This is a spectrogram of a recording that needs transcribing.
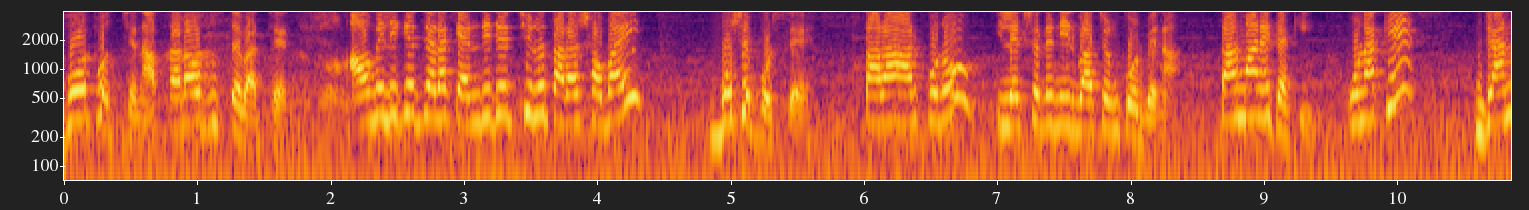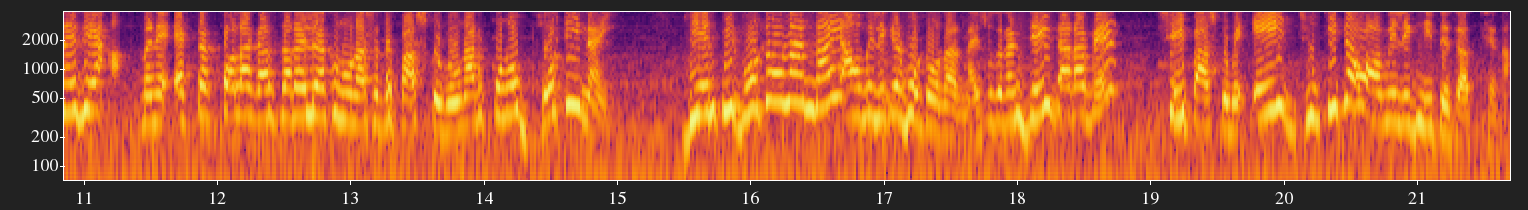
ভোট হচ্ছে না, আপনারাও বুঝতে পারছেন। আওয়ামী লীগের যারা ক্যান্ডিডেট ছিল, তারা সবাই বসে পড়ছে, তারা আর কোনো ইলেকশনে নির্বাচন করবে না। তার মানেটা কি? ওনাকে জানে যে মানে একটা কলা গাছ দাঁড়াইলো, এখন ওনার সাথে পাশ করবে। ওনার কোনো ভোটই নাই। বিএনপির ভোটও ওনার নাই, আওয়ামী লীগের ভোটও ওনার নাই। সুতরাং যেই দাঁড়াবে, সেই পাশ করবে। এই ঝুঁকিটাও আওয়ামী লীগ নিতে চাচ্ছে না।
